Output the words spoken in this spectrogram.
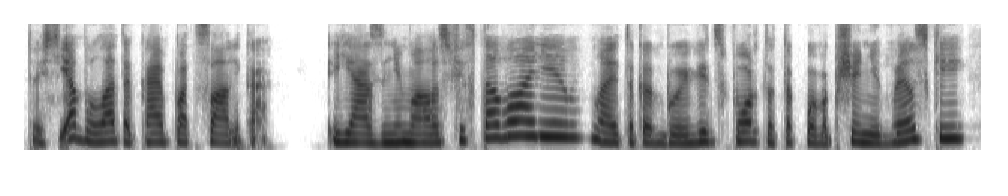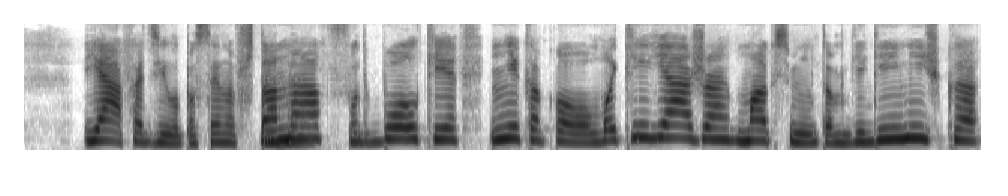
То есть я была такая пацанка. Я занималась фехтованием, а это как бы вид спорта такой вообще не женский. Я ходила постоянно в штанах, угу. в футболке, никакого макияжа, максимум там гигиеничка.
